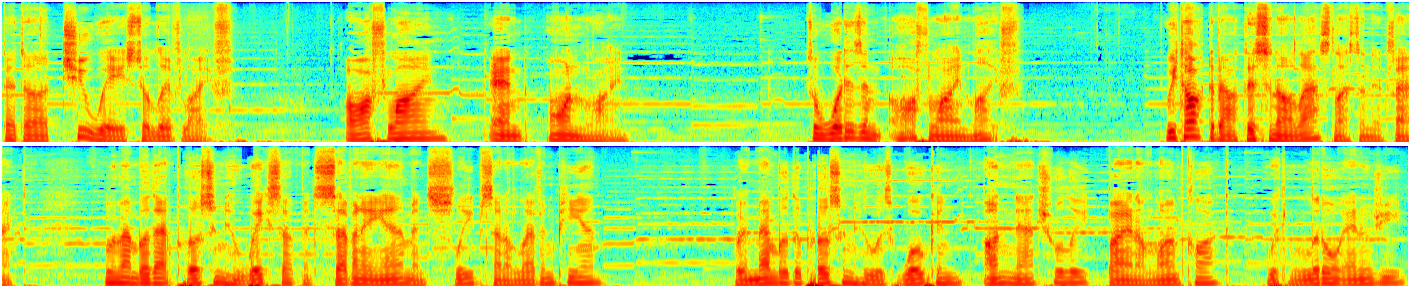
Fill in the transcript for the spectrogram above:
that there are two ways to live life offline and online. So, what is an offline life? We talked about this in our last lesson, in fact. Remember that person who wakes up at 7 a.m. and sleeps at 11 p.m.? Remember the person who is woken unnaturally by an alarm clock with little energy?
